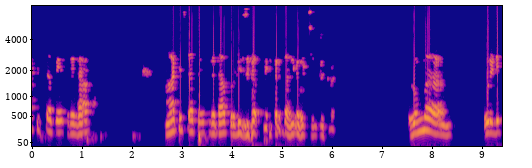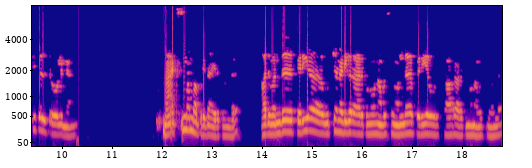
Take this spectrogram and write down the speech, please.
ஆர்டிஸ்டா பேசுறதா? ஆர்டிஸ்டா பேசுறதா ப்ரொடியூசரா பேசுறதான்னு யோசிச்சுட்டு இருக்கிறேன் ரொம்ப ஒரு டிஃபிகல்ட் ரோலுங்க மேக்சிமம் அப்படிதான் இருக்குங்க. அது வந்து பெரிய உச்ச நடிகராக இருக்கணும்னு அவசியம் இல்லை பெரிய ஒரு ஸ்டாராக இருக்கணும்னு அவசியம் இல்லை.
